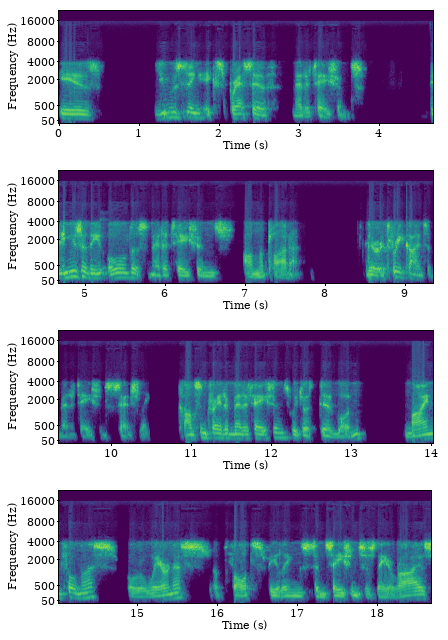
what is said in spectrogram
is using expressive meditations. These are the oldest meditations on the planet. There are three kinds of meditations, essentially concentrated meditations, we just did one, mindfulness or awareness of thoughts, feelings, sensations as they arise.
